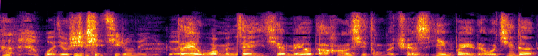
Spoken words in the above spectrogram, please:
我就是这其中的一个。对，我们在以前没有导航系统的，全是硬背的。我记得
